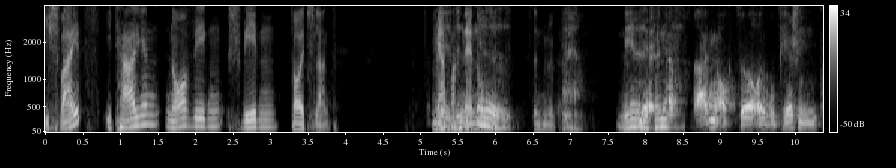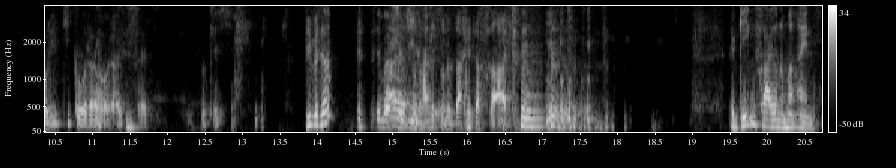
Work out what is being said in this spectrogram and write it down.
Die Schweiz, Italien, Norwegen, Schweden, Deutschland. Mehrfachnennungen Äh, sind, sind, sind möglich. Naja, mehrere Ja, können. eher Fragen auch zur europäischen Politik, oder? Oder Als, als wirklich. Wie bitte? Bitte immer Ah, schön, ja, schon wie Hannes okay. so eine Sache hinterfragt. Gegenfrage Nummer eins.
